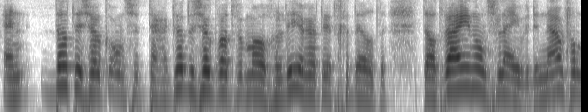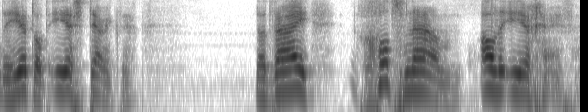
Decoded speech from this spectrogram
En dat is ook onze taak. Dat is ook wat we mogen leren uit dit gedeelte. Dat wij in ons leven de naam van de Heer tot eer sterkte. Dat wij Gods naam alle eer geven.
